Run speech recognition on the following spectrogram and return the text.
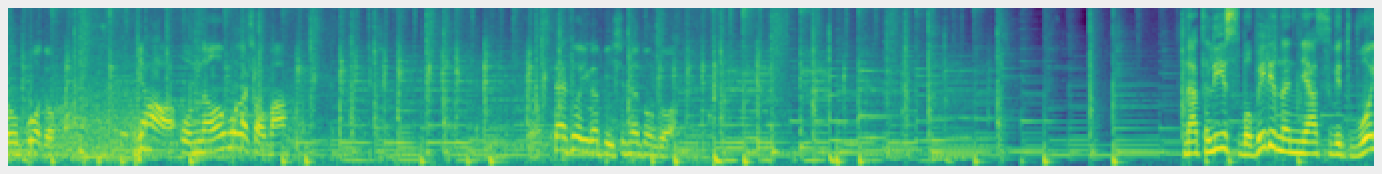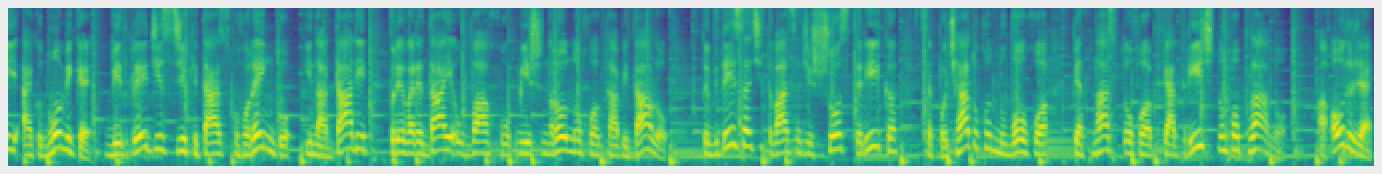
роботою. 你好，我们能握个手吗？再做一个比心的动作。На тлі сповільнення світової економіки відкритість китайського ринку і надалі привертає увагу міжнародного капіталу. 2026 рік це початок нового 15-го п'ятирічного плану. А отже,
